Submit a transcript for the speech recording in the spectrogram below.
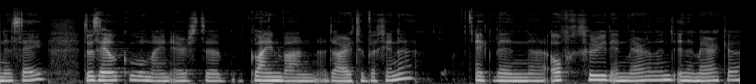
NSA. Het was heel cool mijn eerste kleinbaan daar te beginnen. Ik ben opgegroeid in Maryland, in Amerika,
